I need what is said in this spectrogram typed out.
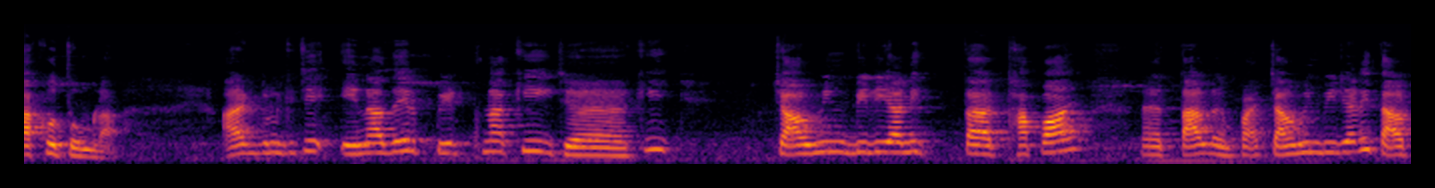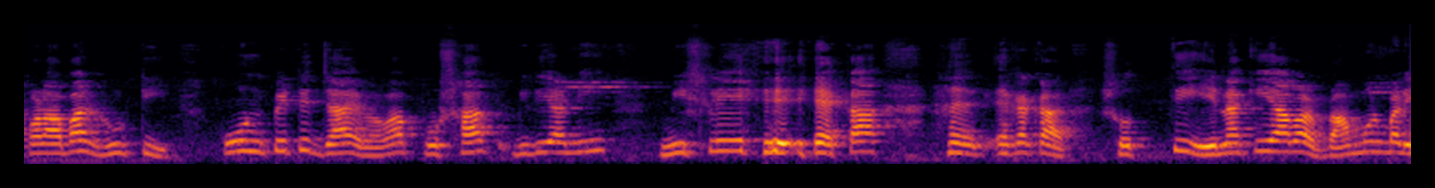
রাখো তোমরা। আরেকজন কিছু এনাদের পেট নাকি কি? চাউমিন বিরিয়ানি তার থাপায় তার চাউমিন বিরিয়ানি, তারপর আবার রুটি। কোন পেটে যায় বাবা? প্রসাদ, বিরিয়ানি মিশলে একা, একাকার। সত্যি, এ নাকি আবার ব্রাহ্মণ বাড়ি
